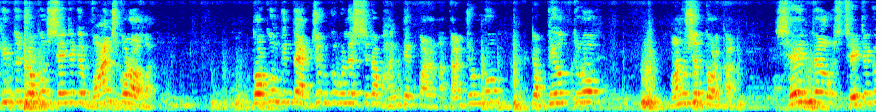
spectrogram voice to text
কিন্তু যখন সেইটাকে বাঞ্চ করা হয়, তখন কিন্তু একজনকে বলে সেটা ভাঙতে পারে না। তার জন্য একটা বৃহত্তর মানুষের দরকার। সেইটা সেইটাকে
